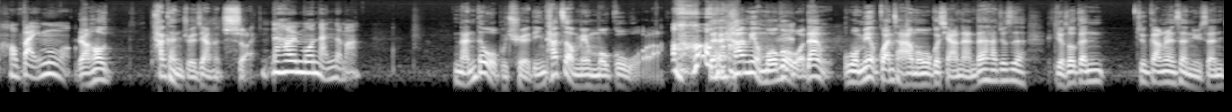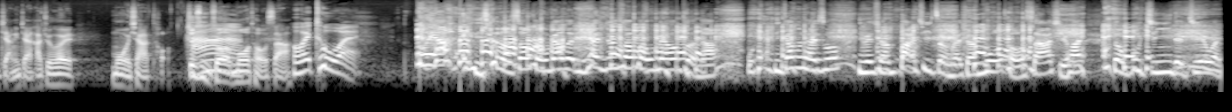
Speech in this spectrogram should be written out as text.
好白目哦。然后他可能觉得这样很帅，那他会摸男的吗？男的我不确定，他至少没有摸过我啦。对他没有摸过我，但我没有观察他有摸过其他男，但他就是有时候跟就刚认识的女生讲一讲，他就会摸一下头，就是你说的摸头杀。我会吐哎、对啊、哎你这种双重标准，你看你就是双重标准啊！我你刚才说你们喜欢霸气总裁，喜欢摸头杀，喜欢这种不经意的接吻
